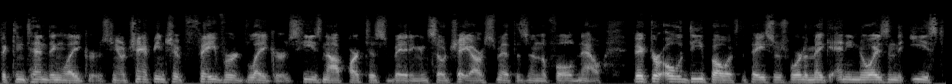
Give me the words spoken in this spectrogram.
the contending Lakers, you know, championship favored Lakers. He's not participating. And so J.R. Smith is in the fold now. Victor Oladipo, if the Pacers were to make any noise in the East,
